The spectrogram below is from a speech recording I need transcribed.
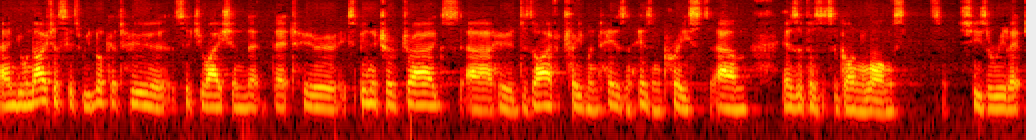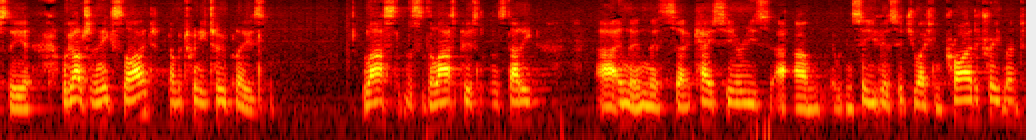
And you'll notice as we look at her situation that, that her expenditure of drugs, uh, her desire for treatment has has increased um, as the visits have gone along. So she's a relapse there. We'll go on to the next slide, number 22, please. Last, this is the last person in the study uh, in, in, this uh, case series. Um, we can see her situation prior to treatment.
